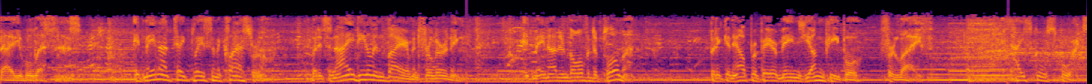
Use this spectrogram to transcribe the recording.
valuable lessons. It may not take place in a classroom, but it's an ideal environment for learning. It may not involve a diploma, but it can help prepare Maine's young people for life. High school sports.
